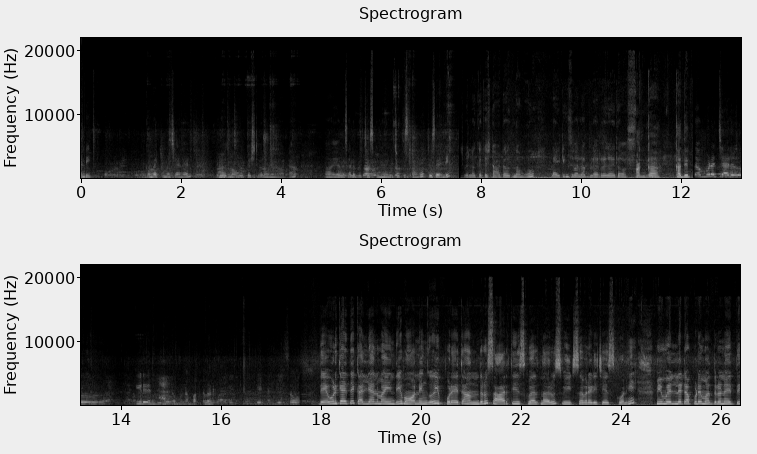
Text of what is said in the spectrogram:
అండి. Welcome back to my channel ఈరోజు మా ఊరు ఫెస్టివల్ అనమాట ఎలా సెలబ్రేట్ చేసుకున్నాం ఏంటి చూపిస్తాను. చూసేయండి. ఫెస్టివల్లోకి అయితే స్టార్ట్ అవుతున్నాము. లైటింగ్స్ వల్ల బ్లర్గా అయితే వస్తుంది. తమ్ముడు వచ్చాడు. దేవుడికి అయితే కళ్యాణం అయింది మార్నింగ్. ఇప్పుడైతే అందరూ సారి తీసుకువెళ్తున్నారు స్వీట్స్ అవి రెడీ చేసుకొని. మేము వెళ్ళేటప్పుడే మధ్యలోనైతే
